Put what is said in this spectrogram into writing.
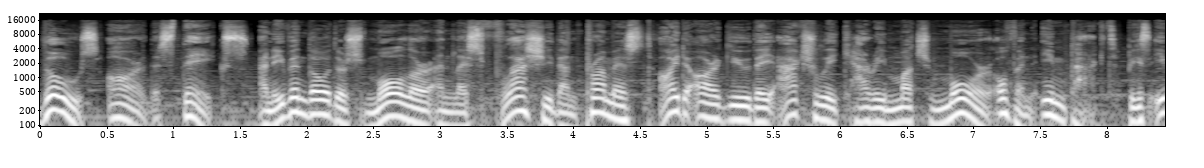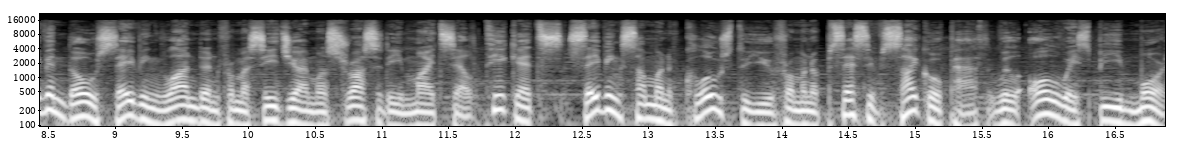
Those are the stakes. And even though they're smaller and less flashy than promised, I'd argue they actually carry much more of an impact. Because even though saving London from a CGI monstrosity might sell tickets, saving someone close to you from an obsessive psychopath will always be more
